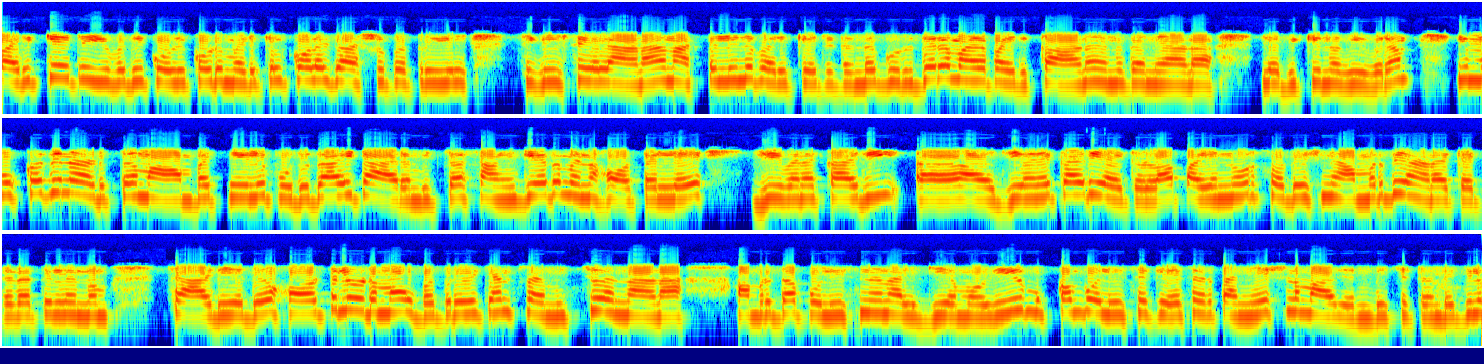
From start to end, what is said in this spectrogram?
പരിക്കേറ്റ യുവതി കോഴിക്കോട് മെഡിക്കൽ കോളേജ് ആശുപത്രിയിൽ ചികിത്സയിലാണ്. നട്ടലിന് പരിക്കേറ്റിട്ടുണ്ട്. ഗുരുതരമായ പരിക്കാണ് എന്ന് തന്നെയാണ് ലഭിക്കുന്ന വിവരം. ഈ മുക്കത്തിനടുത്ത് മാമ്പറ്റയിൽ പുതുതായിട്ട് ആരംഭിച്ച സങ്കേതം എന്ന ഹോട്ടലിലെ ജീവനക്കാരി ആ, ജീവനക്കാരിയായിട്ടുള്ള പയ്യന്നൂർ സ്വദേശിനി അമൃതയാണ് കെട്ടിടത്തിൽ നിന്നും ചാടിയത്. ഹോട്ടൽ ഉടമ ഉപദ്രവിക്കാൻ ശ്രമിച്ചു എന്നാണ് അമൃത പോലീസിന് നൽകിയ മൊഴി. മുക്കം പോലീസ് കേസെടുത്ത് അന്വേഷണം ആരംഭിച്ചിട്ടുണ്ട്. ഇതിൽ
